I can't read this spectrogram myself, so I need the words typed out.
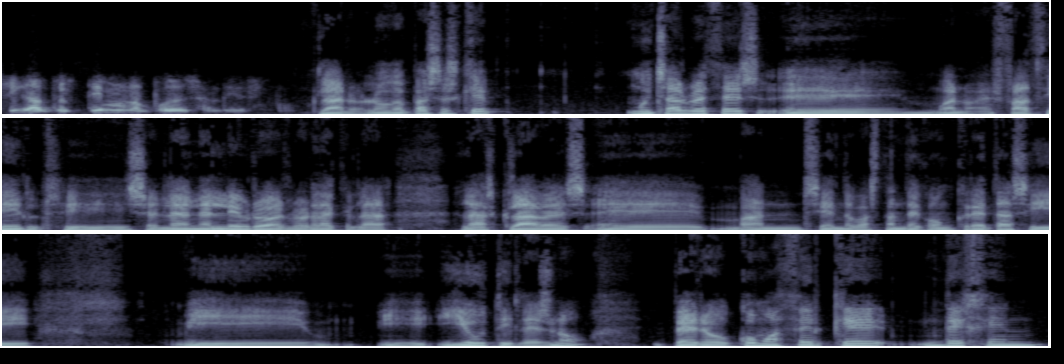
Sin autoestima no puede salir. Claro, lo que pasa es que muchas veces, eh, bueno, es fácil, si se lee en el libro, es verdad que las claves eh, van siendo bastante concretas y, y, y, útiles, ¿no? Pero ¿cómo hacer que dejen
